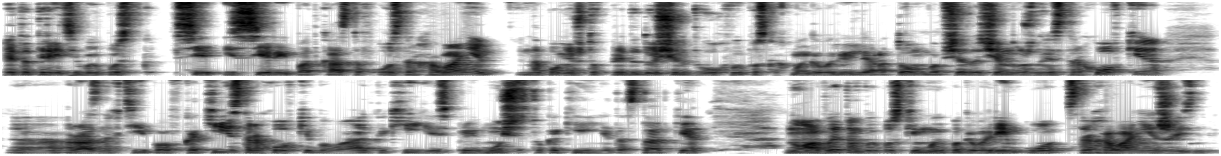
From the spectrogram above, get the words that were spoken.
Это третий выпуск из серии подкастов о страховании. Напомню, что в предыдущих двух выпусках мы говорили о том, вообще зачем нужны страховки э, разных типов, какие страховки бывают, какие есть преимущества, какие недостатки. Ну а в этом выпуске мы поговорим о страховании жизни.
